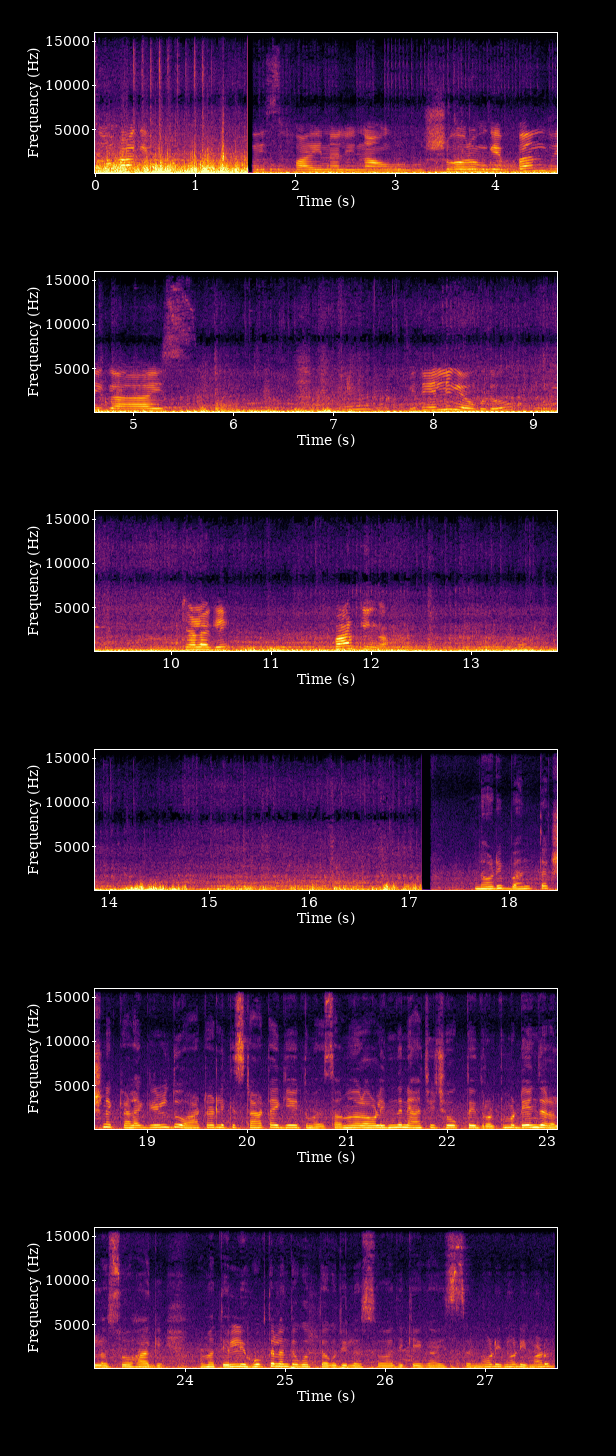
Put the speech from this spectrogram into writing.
ಸೊ ಹಾಗೆ ಗೈಸ್ ಫೈನಲಿ ನಾವು ಶೋರೂಮ್ಗೆ ಬಂದ್ವಿ ಗೈಸ್ ಇದು ಎಲ್ಲಿಗೆ ಹೋಗುದು? ಕೆಳಗೆ. ಪಾರ್ಕಿಂಗ ನೋಡಿ, ಬಂದ ತಕ್ಷಣ ಕೆಳಗೆ ಇಳಿದು ಆಟ ಆಡಲಿಕ್ಕೆ ಸ್ಟಾರ್ಟ್ ಆಗಿ ಆಯಿತು. ಮತ್ತು ಸಣ್ಣವರು ಅವಳು ಹಿಂದೆ ಆಚೆ ಈಚೆ ಹೋಗ್ತಾ ಇದ್ರು. ಅವಳು ತುಂಬ ಡೇಂಜರ್ ಅಲ್ಲ ಸೊ ಹಾಗೆ. ಮತ್ತೆ ಎಲ್ಲಿ ಹೋಗ್ತಾಳೆ ಅಂತ ಗೊತ್ತಾಗೋದಿಲ್ಲ. ಸೊ ಅದಕ್ಕೆ ಗಾಯಿಸ್ ನೋಡಿ ನೋಡಿ ಮಾಡೋದು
